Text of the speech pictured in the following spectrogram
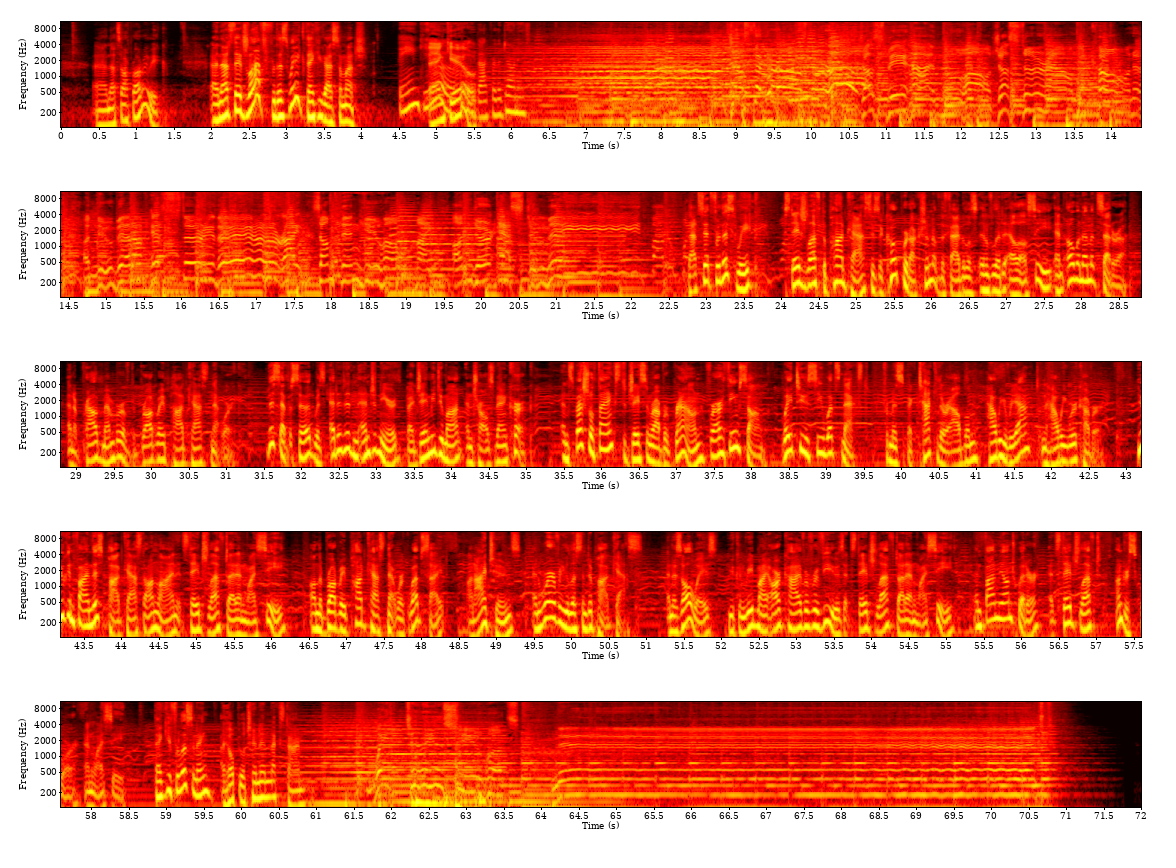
And that's Off Broadway Week. And that's Stage Left for this week. Thank you guys so much. Thank you. Thank you. I'll be back for the Tonys. Just around the corner. A new bit of history there, right? Something you all might underestimate. That's it for this week. Stage Left, the podcast, is a co-production of the Fabulous Invalid LLC and O&M Etc., and a proud member of the Broadway Podcast Network. This episode was edited and engineered by Jamie Dumont and Charles Van Kirk. And special thanks to Jason Robert Brown for our theme song, Wait Till You See What's Next, from his spectacular album, How We React and How We Recover. You can find this podcast online at stageleft.nyc, on the Broadway Podcast Network website, on iTunes, and wherever you listen to podcasts. And as always, you can read my archive of reviews at stageleft.nyc and find me on Twitter at stageleft underscore NYC. Thank you for listening. I hope you'll tune in next time.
